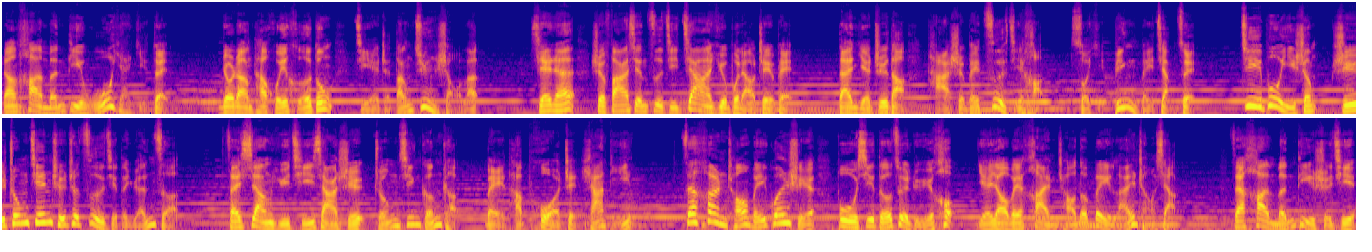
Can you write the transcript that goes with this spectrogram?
让汉文帝无言以对，又让他回河东接着当郡守了。显然是发现自己驾驭不了这位，但也知道他是为自己好，所以并未降罪。季布一生始终坚持着自己的原则，在项羽旗下时忠心耿耿，为他破阵杀敌。在汉朝为官时，不惜得罪吕后，也要为汉朝的未来着想。在汉文帝时期，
